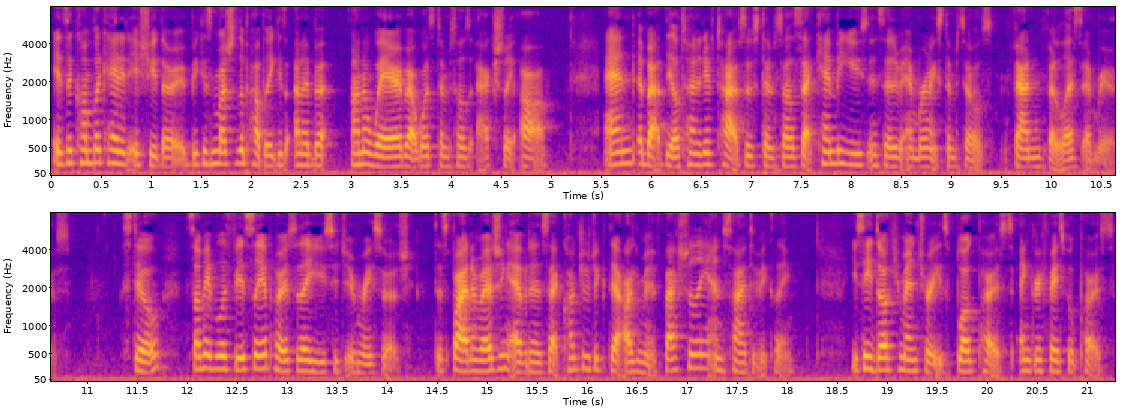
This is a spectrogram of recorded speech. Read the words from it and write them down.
It is a complicated issue though because much of the public is unaware about what stem cells actually are and about the alternative types of stem cells that can be used instead of embryonic stem cells found in fertilized embryos. Still, some people are fiercely opposed to their usage in research, despite emerging evidence that contradicts their argument factually and scientifically. You see documentaries, blog posts, angry Facebook posts,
